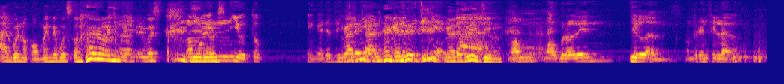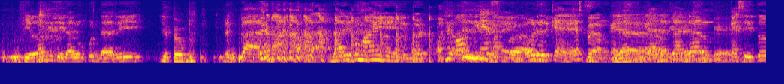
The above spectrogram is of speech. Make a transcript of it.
ah gue no comment deh bos kalau nyindir deh bos. Ngomongin. YouTube. Eh nggak ada bridgingnya. nggak ada nggak ada bridgingnya. nggak ada bridging. ngobrolin film. Ngobrolin film. Film tidak luput dari YouTube. bukan dari pemain. Oh, Dari yes, pemain. Bang. Oh dari cast. Cast, Bang. Ya, Oke, kadang-kadang oke, oke. cast itu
